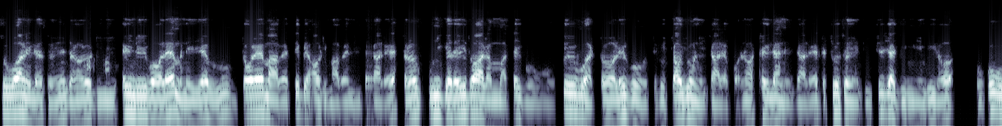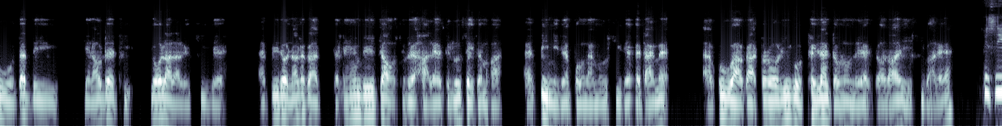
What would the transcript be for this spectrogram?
စိုးဝါးနေလဲဆိုရင်ကျွန်တော်တို့ဒီအိမ်ဒီပေါ်လည်းမနေရဘူးတောထဲမှာပဲတစ်ပင်အောက်ဒီမှာပဲနေကြတယ်ကျွန်တော်တို့ကူညီကြတဲ့သွားတော့မှတိတ်ကိုတွေးဖို့ကတော်လေးကိုသူတို့ကြောက်ရွံ့နေကြတယ်ပေါ့နော်ထိတ်လန့်နေကြတယ်တချို့ဆိုရင်ဒီဖြစ်ရကြီးမြင်ပြီးတော့ဟိုကိုကိုကိုတက်သေးကျင်တော့တဲ့အထိပြောလာတာလည်းရှိတယ်အဲပြီးတော့နောက်တစ်ခါသတင်းပေးကြောင်းဆိုတဲ့ဟာလည်းသူတို့စိတ်ထဲမှာအဲပြီးနေတဲ့ပုံစံမျိုးရှိတယ်ဒါပေမဲ့အခုကတော်တော်လေးကိုထိတ်လန့်တုန်လို့နေတဲ့ကြော်သားတွေရှိပါတယ် ပစီ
